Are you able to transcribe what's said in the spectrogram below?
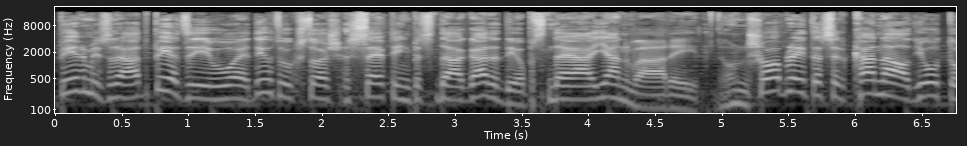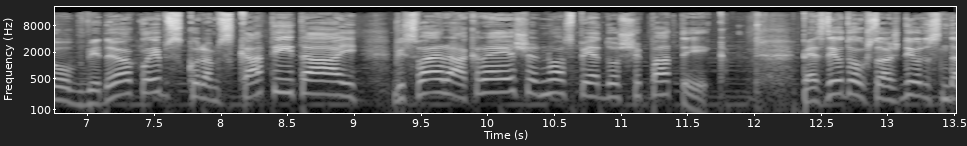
pirmizrādi piedzīvoja 2017. gada 12. janvārī, un šobrīd tas ir kanāla YouTube video klips, kuram skatītāji visvairāk reižu ir nospieduši patīk. Pēc 2020.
